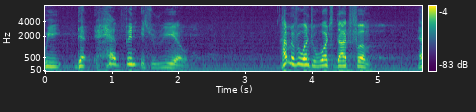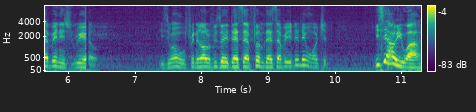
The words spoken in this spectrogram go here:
we the heaven is real. How many of you want to watch that film? Heaven is real. You the one we finished all of you say, There's a film, there's a film. You didn't watch it. You see how you are?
